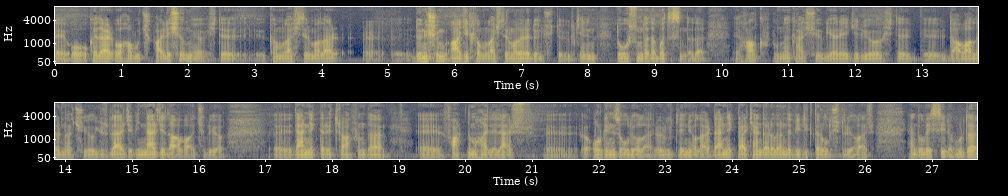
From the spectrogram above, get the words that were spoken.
e, o o kadar o havuç paylaşılmıyor. İşte e, kamulaştırmalar e, dönüşüm acil kamulaştırmalara dönüştü. Ülkenin doğusunda da batısında da e, halk buna karşı bir araya geliyor. İşte e, davalarını açıyor. Yüzlerce, binlerce dava açılıyor. E, dernekler etrafında e, farklı mahalleler e, organize oluyorlar, örgütleniyorlar. Dernekler kendi aralarında birlikler oluşturuyorlar. Yani dolayısıyla burada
